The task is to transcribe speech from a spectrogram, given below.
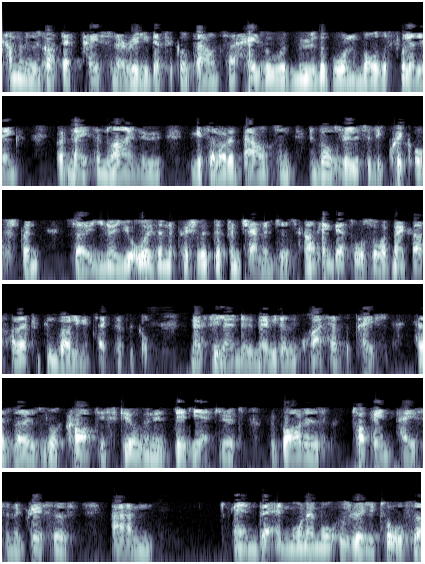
Cummins has got that pace and a really difficult bouncer. Hazlewood moves the ball and bowls a fuller length. Got Nathan Lyon who, who gets a lot of bounce and involves relatively quick off spin. So, you know, you're always under pressure with different challenges. And I think that's also what makes our South African bowling attack difficult. You know, Philander, who maybe doesn't quite have the pace, has those little crafty skills and is deadly accurate. Rabada's top end pace and aggressive. Um, and and Morne Morkel is really tall. So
